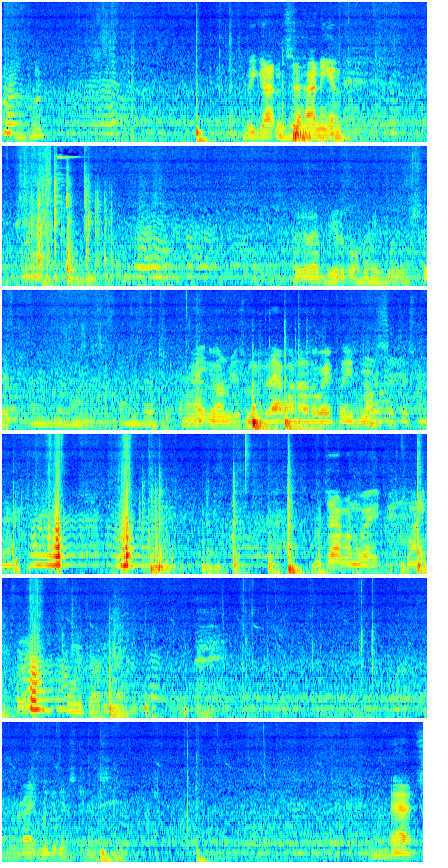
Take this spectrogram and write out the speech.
Mhm. Have you gotten the honey and Look at that beautiful honey. Holy shit. Alright, you want to just move that one out of the way, please, and I'll set this one there. What's that one weight? 20? 30? 20, 30, yeah. All right, look at this, kids. That's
